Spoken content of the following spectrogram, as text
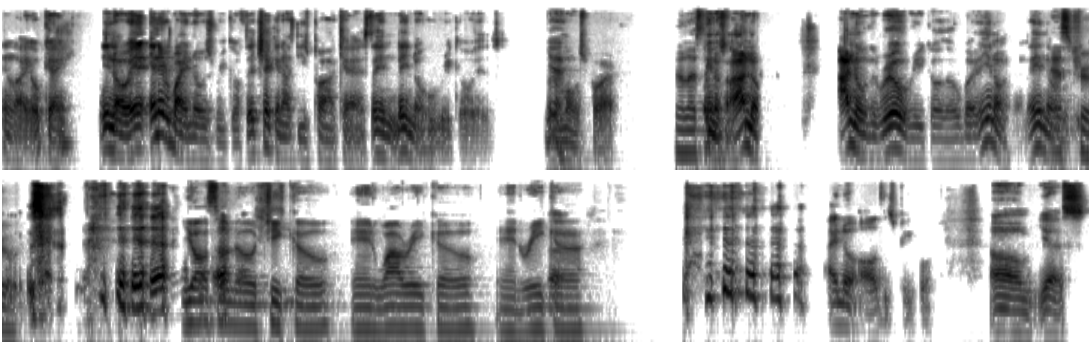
and like, okay, you know, and, and, everybody knows Rico. If they're checking out these podcasts, they they know who Rico is for yeah. the most part. Unless you know, so I know, I know the real Rico though, but you know, they know that's true. you also know Chico and Rico and Rika. Uh, I know all these people. Um, yes,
